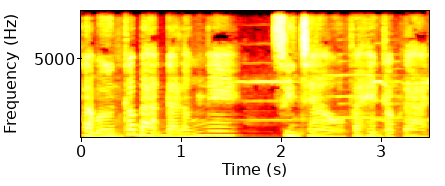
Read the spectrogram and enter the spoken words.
Cảm ơn các bạn đã lắng nghe. Xin chào và hẹn gặp lại.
